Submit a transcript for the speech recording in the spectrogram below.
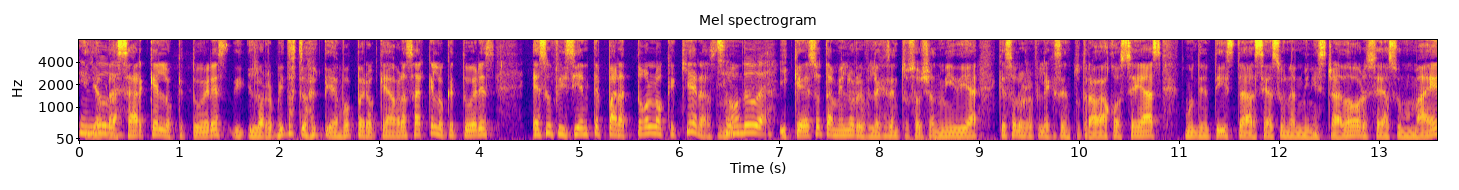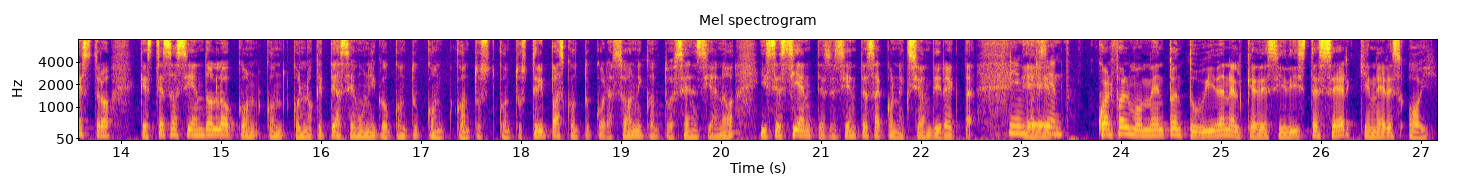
y abrazar que lo que tú eres, y lo repito todo el tiempo, pero que abrazar que lo que tú eres es suficiente para todo lo que quieras, ¿no? Sin duda. Y que eso también lo reflejes en tu social media, que eso lo reflejes en tu trabajo, seas un dentista, seas un administrador, seas un maestro, que estés haciéndolo con, con, lo que te hace único, con, tu, con, tus, con tus tripas, con tu corazón y con tu esencia, ¿no? Y se siente, se siente esa conexión directa. 100%. Eh, ¿Cuál fue el momento en tu vida en el que decidiste ser quien eres hoy?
